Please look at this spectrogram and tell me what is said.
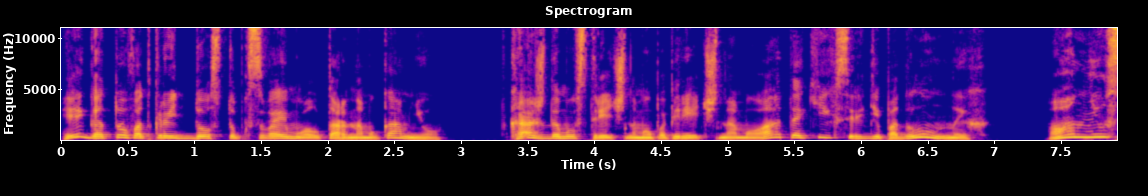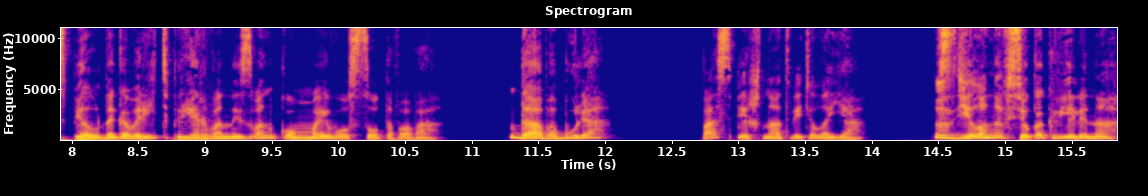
и готов открыть доступ к своему алтарному камню, каждому встречному поперечному, а таких среди подлунных...» Он не успел договорить прерванный звонком моего сотового. «Да, бабуля», — поспешно ответила я. «Сделано все, как велено».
